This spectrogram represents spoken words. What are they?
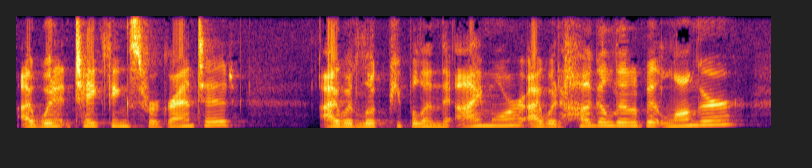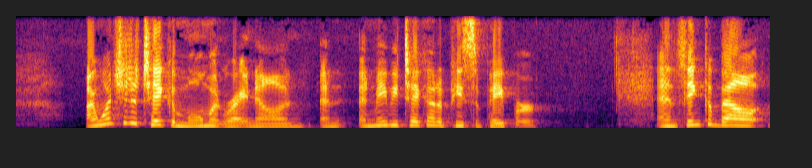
I wouldn't take things for granted. I would look people in the eye more. I would hug a little bit longer. I want you to take a moment right now and, and, and maybe take out a piece of paper and think about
